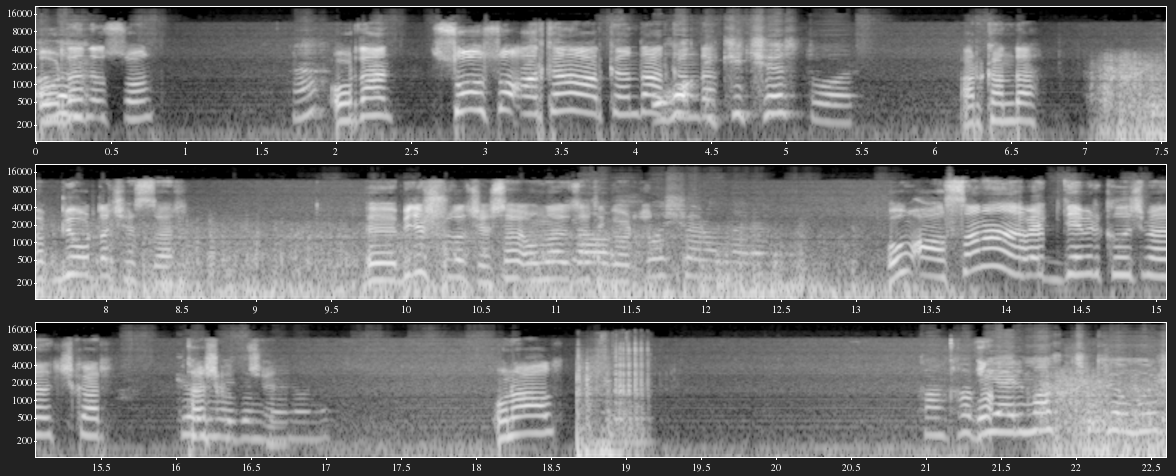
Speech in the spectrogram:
Oradan da sol. Ha? Oradan sol sol arkana arkanda Oha arkanda. iki chest var. Arkanda. Bak bir orada chest var. Ee, bir de şurada chest var. Onları zaten Ya, gördüm. Boş ver onları. Oğlum alsana. Belki demir kılıç mı çıkar. Taş Görmedim kılıç ben onu. Onu al. Kanka bir elmas çıkıyormuş.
